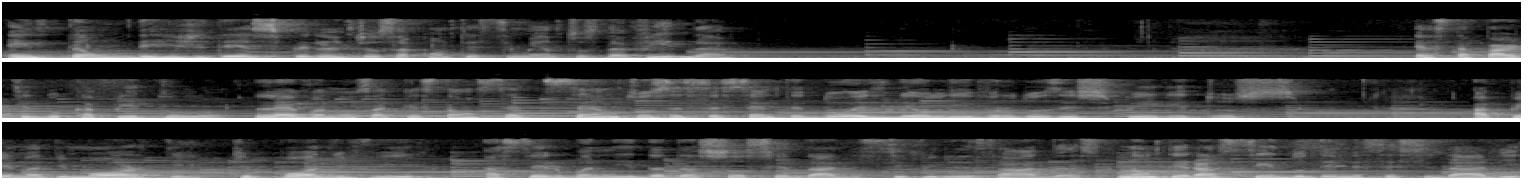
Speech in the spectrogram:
então, de rigidez perante os acontecimentos da vida? Esta parte do capítulo leva-nos à questão 762 do Livro dos Espíritos. A pena de morte, que pode vir a ser banida das sociedades civilizadas, não terá sido de necessidade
